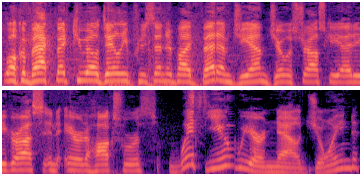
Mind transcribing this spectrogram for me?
Welcome back, BetQL Daily, presented by BetMGM. Joe Ostrowski, Eddie Gross, and Erin Hawksworth with you. We are now joined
